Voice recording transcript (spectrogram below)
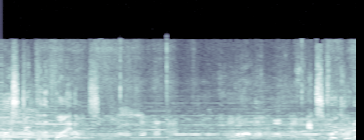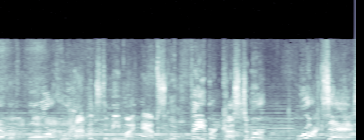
first trip to the finals. And struggler number four, who happens to be my absolute favorite customer, Roxas!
